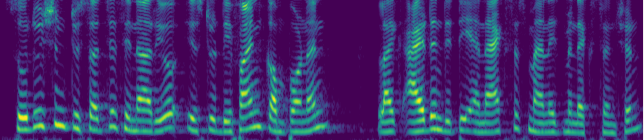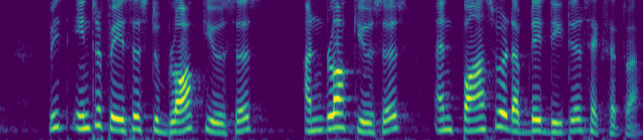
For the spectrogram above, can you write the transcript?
Solution to such a scenario is to define component like identity and access management extension with interfaces to block users, unblock users and password update details etc.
